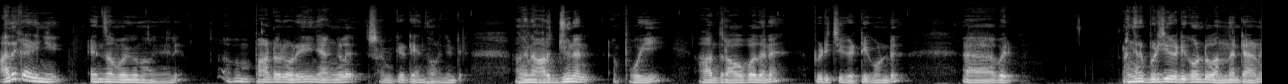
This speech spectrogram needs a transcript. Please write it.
അത് കഴിഞ്ഞ് എന്ത് സംഭവിക്കുമെന്ന് പറഞ്ഞാൽ അപ്പം പാണ്ഡവർ പറയും ഞങ്ങൾ ശ്രമിക്കട്ടെ എന്ന് പറഞ്ഞിട്ട് അങ്ങനെ അർജുനൻ പോയി ആ ദ്രൗപദനെ പിടിച്ച് കെട്ടിക്കൊണ്ട് വരും. അങ്ങനെ പിടിച്ചു കെട്ടിക്കൊണ്ട് വന്നിട്ടാണ്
